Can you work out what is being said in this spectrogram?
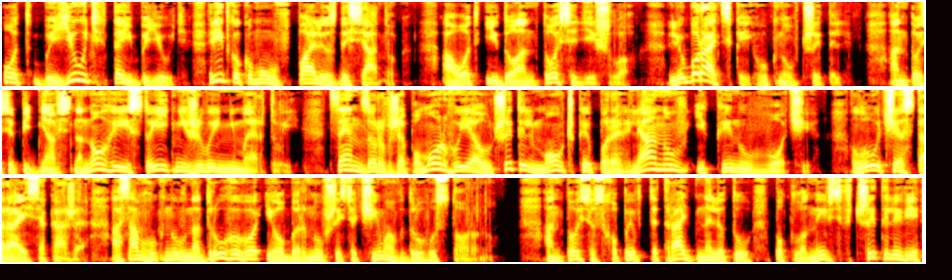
От б'ють та й б'ють, рідко кому впалю з десяток. А от і до Антося дійшло. Люборацький. гукнув вчитель. Антосю піднявся на ноги і стоїть ні живий, ні мертвий. Цензор вже поморгує, а учитель мовчки переглянув і кинув в очі. Лучше старайся, каже, а сам гукнув на другого і, обернувшись очима в другу сторону. Антосю схопив тетрадь на льоту, поклонився вчителеві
